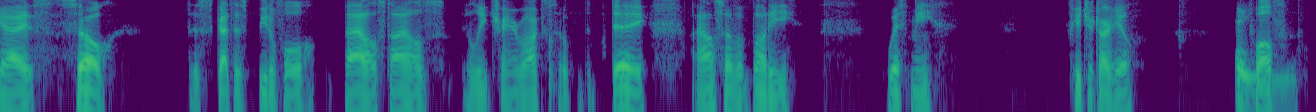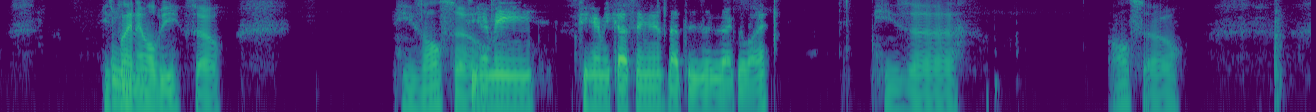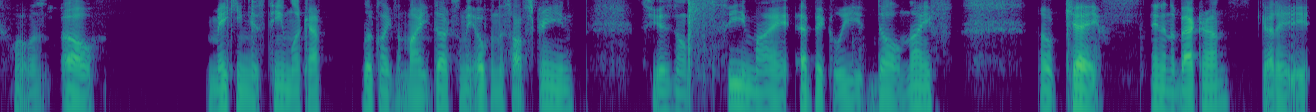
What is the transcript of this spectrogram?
guys. So this got this beautiful Battle Styles Elite Trainer box open today. I also have a buddy with me, Future Tar Heel. Hey. 12. He's playing MLB, so he's also If you hear me, if you hear me cussing, that is exactly why. he's uh also what was oh making his team look up look like the Mighty Ducks. Let me open this off screen so you guys don't see my epically dull knife. Okay, and in the background got a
